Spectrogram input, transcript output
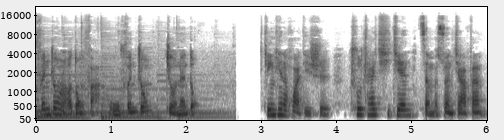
分钟劳动法，五分钟就能懂。今天的话题是出差期间怎么算加班。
